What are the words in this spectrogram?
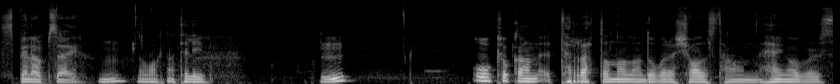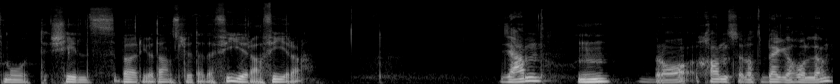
spelade upp sig. Mm. De vaknade till liv. Mm. Och klockan 13.00 då var det Charlestown Hangovers mot Kilsberg och den slutade 4-4. Jämn. Mm. Bra chanser åt bägge hållen.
